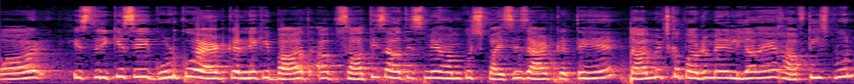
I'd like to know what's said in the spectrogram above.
और इस तरीके से गुड़ को ऐड करने के बाद अब साथ ही साथ इसमें हम कुछ स्पाइसेस ऐड करते हैं। लाल मिर्च का पाउडर मैंने लिया है हाफ़ टी स्पून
